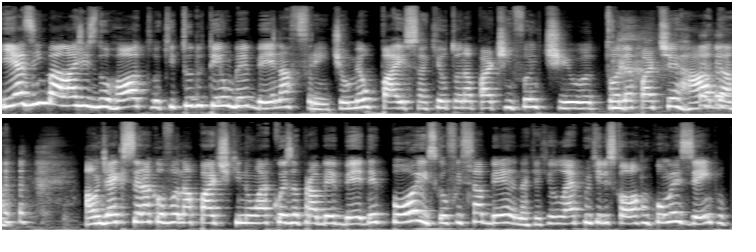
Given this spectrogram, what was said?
E as embalagens do rótulo, que tudo tem um bebê na frente. O meu pai, isso aqui eu tô na parte infantil, eu tô na parte errada. Onde é que será que eu vou na parte que não é coisa para bebê? Depois que eu fui saber, né? Que aquilo é porque eles colocam como exemplo.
